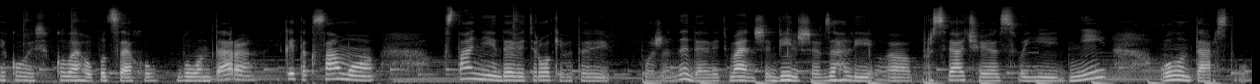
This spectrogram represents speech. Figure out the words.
якогось колегу по цеху, волонтера, який так само останні 9 років, то й, боже, не 9, менше, більше, взагалі е, присвячує свої дні волонтерству,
